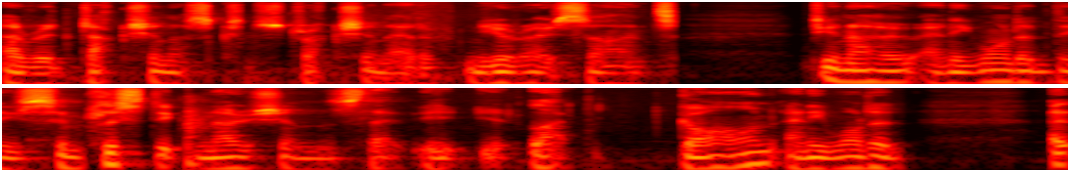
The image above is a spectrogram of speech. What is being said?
a reductionist construction out of neuroscience. Do you know, and he wanted these simplistic notions that, like, gone, and he wanted Uh,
